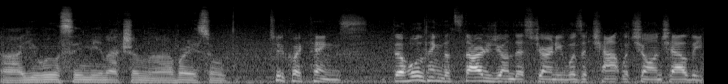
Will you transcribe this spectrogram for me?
uh, you will see me in action uh, very soon. Two quick things. The whole thing that started you on this journey was a chat with Sean Shelby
